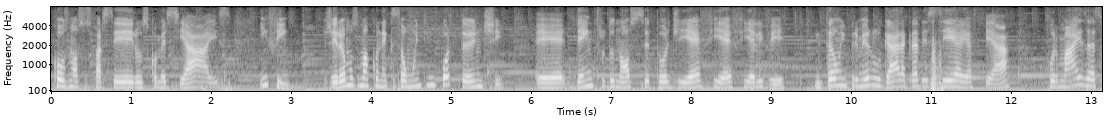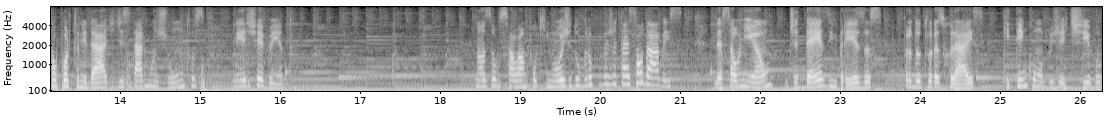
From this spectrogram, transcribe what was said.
com os nossos parceiros comerciais, enfim, geramos uma conexão muito importante uh, dentro do nosso setor de FFLV. Então, em primeiro lugar, agradecer a IFPA por mais essa oportunidade de estarmos juntos neste evento. Nós vamos falar um pouquinho hoje do Grupo Vegetais Saudáveis, dessa união de 10 empresas produtoras rurais que tem como objetivo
